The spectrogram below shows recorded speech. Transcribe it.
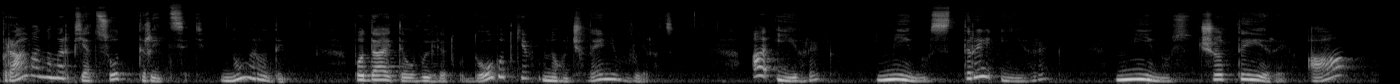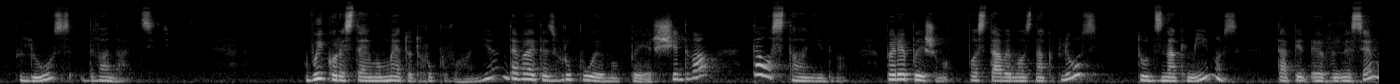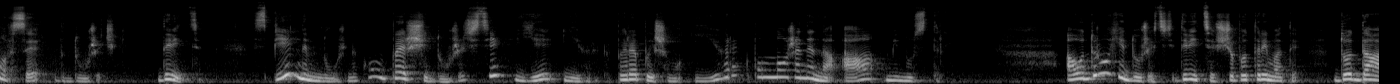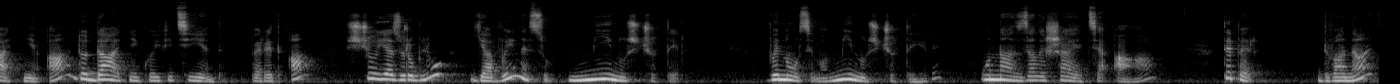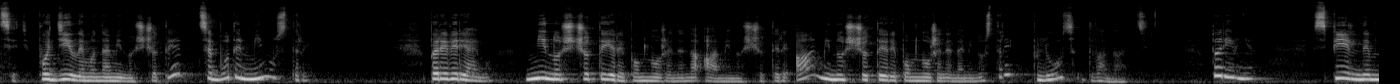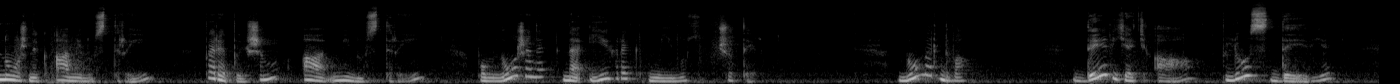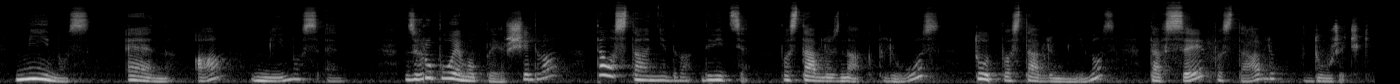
Вправа номер 530, номер 1. Подайте у вигляд добутків многочленів вираз. А y мінус 3y мінус 4а плюс 12. Використаємо метод групування. Давайте згрупуємо перші два та останні два. Перепишемо, поставимо знак плюс, тут знак мінус та е, внесемо все в дужечки. Дивіться, спільним множником у першій дужечці є y. Перепишемо y помножене на а мінус 3. А у другій дужечці, дивіться, щоб отримати додатнє а, додатній коефіцієнт перед а, що я зроблю? Я винесу мінус 4. Виносимо мінус 4, у нас залишається а. Тепер 12 поділимо на мінус 4, це буде мінус 3. Перевіряємо. Мінус 4 помножене на а мінус 4а, мінус 4 помножене на мінус 3 плюс 12. Дорівнює. Спільний множник а мінус 3 перепишемо а мінус 3 помножене на y мінус 4. Номер 2. 9а плюс 9 мінус na мінус n. Згрупуємо перші два та останні два. Дивіться, поставлю знак плюс, тут поставлю мінус та все поставлю в дужечки.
